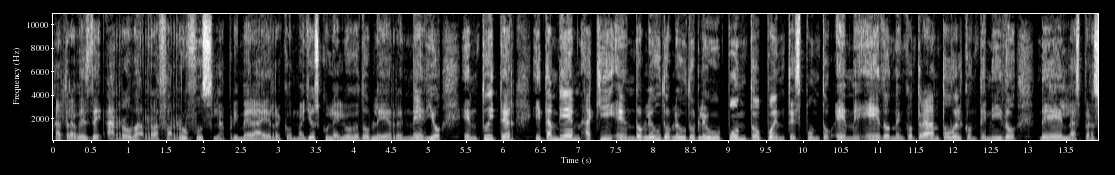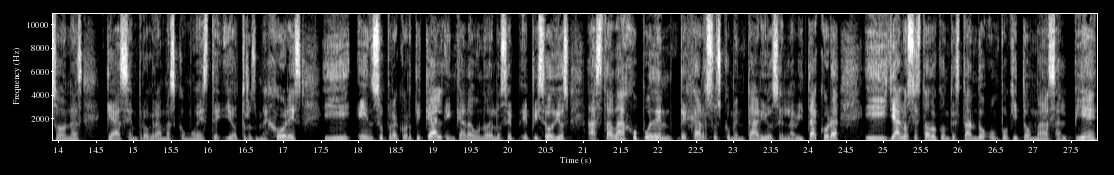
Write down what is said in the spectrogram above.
a través de arroba rafarrufus la primera R con mayúscula y luego doble R en medio en Twitter y también aquí en www.puentes.me donde encontrarán todo el contenido de las personas que hacen programas como este y otros mejores. Y en Supracortical en cada uno de los episodios. Hasta abajo pueden dejar sus comentarios en la bitácora y ya los he estado contestando un poquito más al pie.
